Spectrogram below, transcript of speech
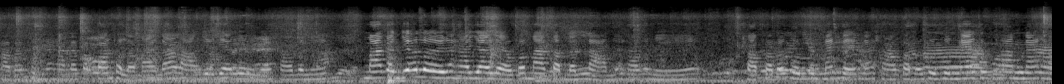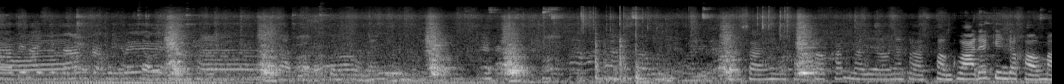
ขอบพระคุณนะคะแล้วก็ป้อนผลไม้หน้าร้านเยอะแยะเลยนะคะ วันนี้มากันเยอะเลยนะคะยายแหลวก็มากับหลานๆนะคะ วันนี้ขอบพระคุณคุณแม่เกรดนะคะขอบพระคุณคุณแม่ทุกท่านนะคะขอบคุณค่ะขอบพระคุณคุณแม่ ขอสายให้เขาเขาคัดมาแล้วนะคะ ฝั่งควาได้กินกับเขาไหม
